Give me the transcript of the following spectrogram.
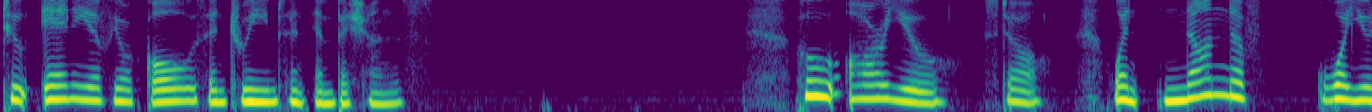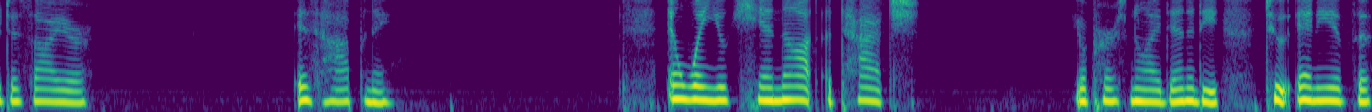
to any of your goals and dreams and ambitions. Who are you still when none of what you desire is happening? And when you cannot attach your personal identity to any of the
